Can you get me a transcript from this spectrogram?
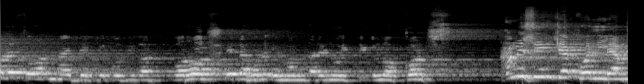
বলেছে অন্যায় দেখলে প্রতিবাদ করো। এটা হলো ইমানদারের নৈতিক লক্ষণ। আমি চিন্তা করলাম,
